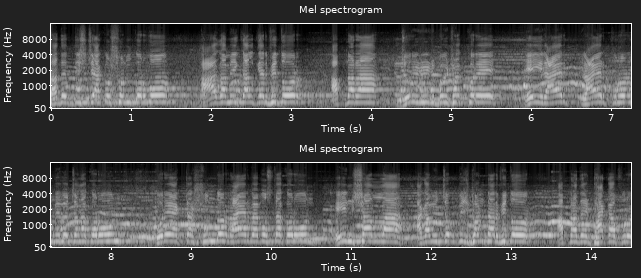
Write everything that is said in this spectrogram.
তাদের দৃষ্টি আকর্ষণ করব। আগামীকালকের ভিতর আপনারা জরুরি বৈঠক করে এই রায়ের রায়ের পুনর্বিবেচনা করুন করে একটা সুন্দর রায়ের ব্যবস্থা করুন। ইনশাল্লাহ আগামী চব্বিশ ঘণ্টার ভিতর আপনাদের ঢাকা পুরো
